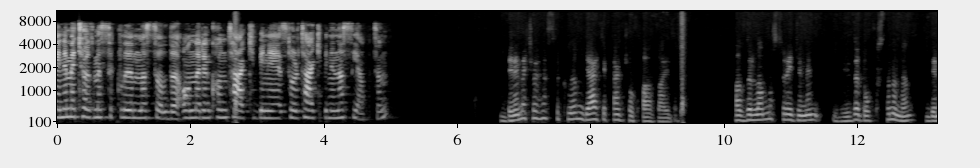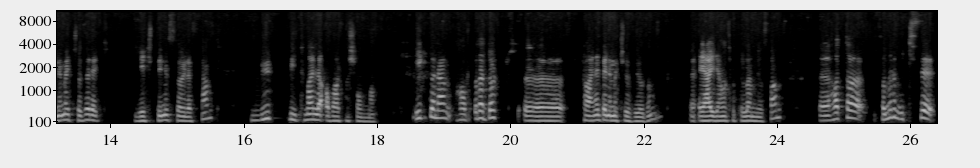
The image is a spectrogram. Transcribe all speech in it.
deneme çözme sıklığın nasıldı? Onların konu takibini, soru takibini nasıl yaptın? Deneme çözme sıklığım gerçekten çok fazlaydı. Hazırlanma sürecinin %90'ının deneme çözerek geçtiğini söylesem büyük bir ihtimalle abartmış olmam. İlk dönem haftada 4 tane deneme çözüyordum. E, Eğer yanlış hatırlamıyorsam. E, hatta sanırım ikisi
